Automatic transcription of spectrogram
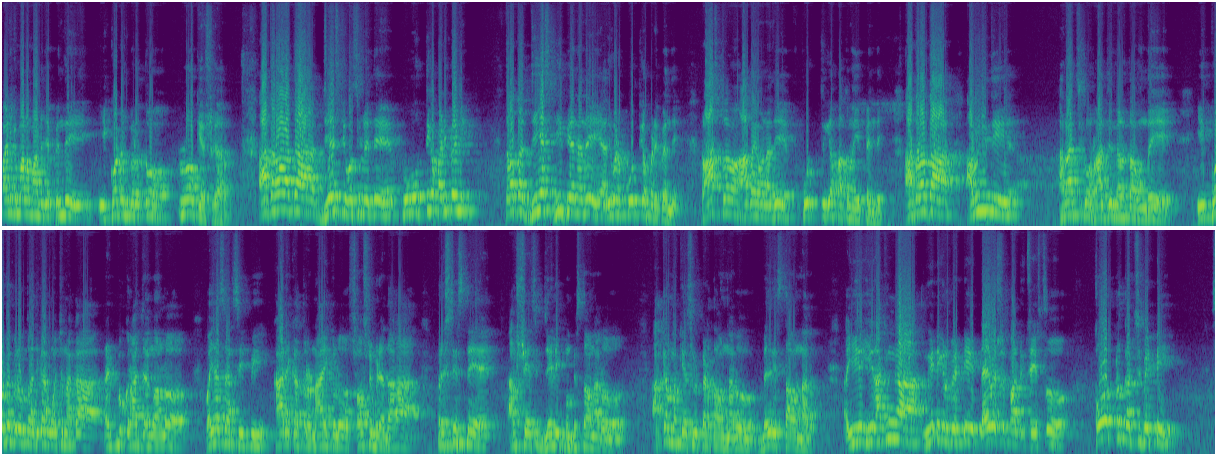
పనికి మన మాట చెప్పింది ఈ కూటమి ప్రభుత్వం లోకేష్ గారు. ఆ తర్వాత జిఎస్టీ వసూలు అయితే పూర్తిగా పడిపోయినాయి. తర్వాత జిఎస్డిపి అనేది అది కూడా పూర్తిగా పడిపోయింది. రాష్ట్ర ఆదాయం అనేది పూర్తిగా పతనం అయిపోయింది. ఆ తర్వాత అవినీతి అరాచకం రాజ్యం వెళతా ఉంది. ఈ కూట ప్రభుత్వం అధికారం వచ్చినాక రెడ్ బుక్ రాజ్యాంగంలో వైఎస్ఆర్సీపీ కార్యకర్తలు నాయకులు సోషల్ మీడియా ద్వారా ప్రశ్నిస్తే అరెస్ట్ చేసి జైలుకి పంపిస్తా ఉన్నారు అక్రమ కేసులు పెడతా ఉన్నారు బెదిరిస్తూ ఉన్నారు. ఈ ఈ రకంగా మీటింగ్లు పెట్టి డైవర్షన్ పాలిటిక్స్ చేస్తూ కోట్లు ఖర్చు పెట్టి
